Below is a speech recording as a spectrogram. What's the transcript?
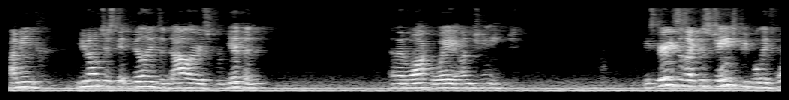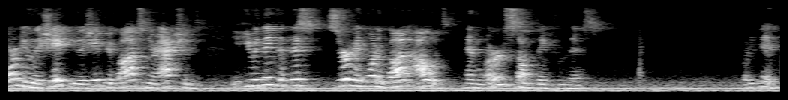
I mean, you don't just get billions of dollars forgiven and then walk away unchanged. Experiences like this change people, they form you and they shape you, they shape your thoughts and your actions. You would think that this servant would have gone out and learned something from this. But he did.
